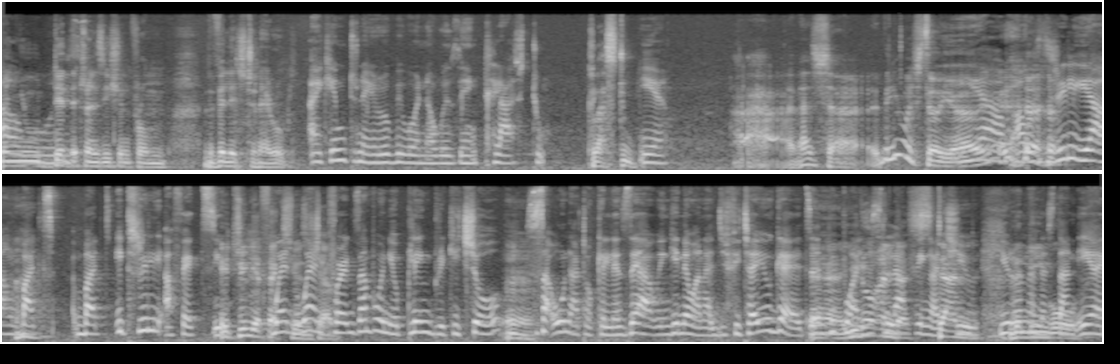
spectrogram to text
When I you did the transition from the village to Nairobi? I came to Nairobi when I was in class two. Class two. Yeah. Ah, that's uh, you were still young. Yeah, I was really young, but but it really affects you. It really affects when, you as a when, child. For example, when you're playing brikicho, sasa unatokelezea wengine wanajificha you get and Yeah, people are just laughing at you. You don't lingo, understand. Yeah,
